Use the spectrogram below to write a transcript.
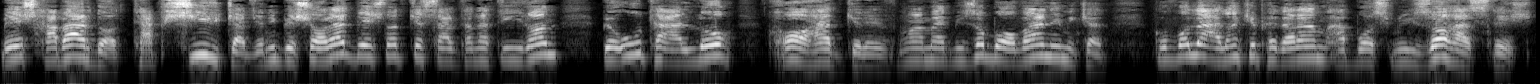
بهش خبر داد تبشیر کرد یعنی بشارت بهش داد که سلطنت ایران به او تعلق خواهد گرفت. محمد میرزا باور نمی‌کرد. گفت والا الان که پدرم عباس میرزا هستش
